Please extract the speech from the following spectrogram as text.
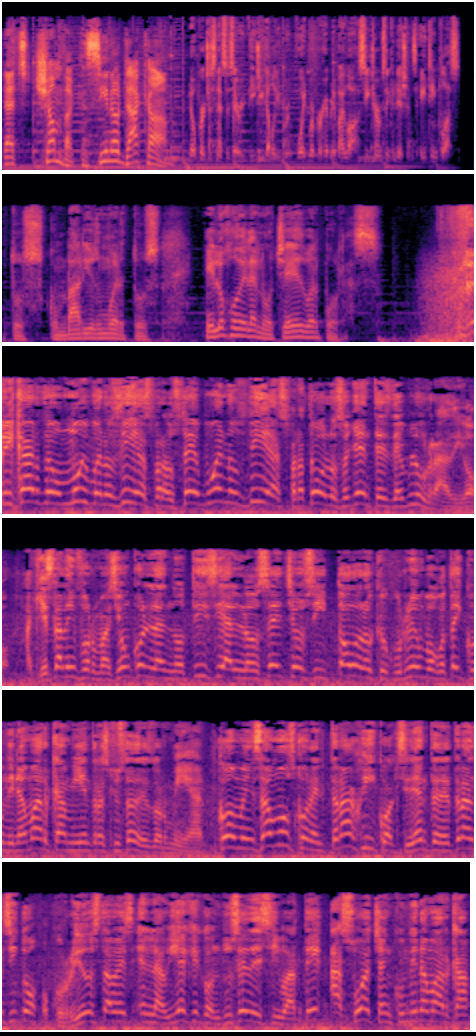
That's chumbacasino.com. No purchase necessary. BGW. Void were prohibited by law. See terms and conditions. 18 plus. con varios muertos. El ojo de la noche, Eduard Porras. Ricardo, muy buenos días para usted, buenos días para todos los oyentes de Blue Radio. Aquí está la información con las noticias, los hechos y todo lo que ocurrió en Bogotá y Cundinamarca mientras que ustedes dormían. Comenzamos con el trágico accidente de tránsito ocurrido esta vez en la vía que conduce de Cibaté a Suacha en Cundinamarca,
